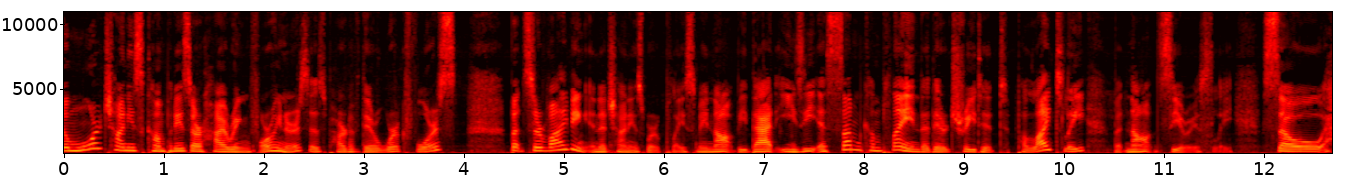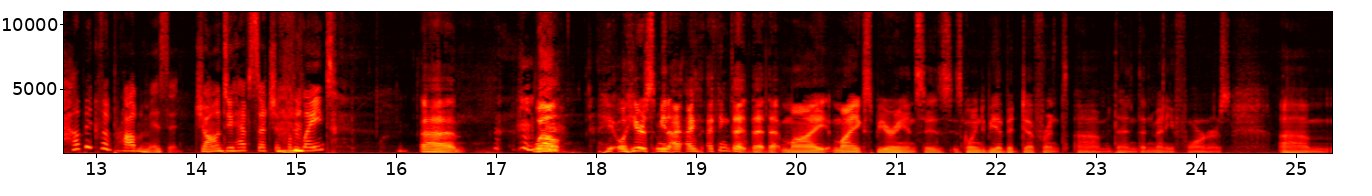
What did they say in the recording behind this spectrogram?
So more Chinese companies are hiring foreigners as part of their workforce. But surviving in a Chinese workplace may not be that easy, as some complain that they're treated politely but not seriously. So, how big of a problem is it? John, do you have such a complaint? Uh, well, well, here's. I mean, I, I think that, that, that my my experience is, is going to be a bit different um, than than many foreigners. Um,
